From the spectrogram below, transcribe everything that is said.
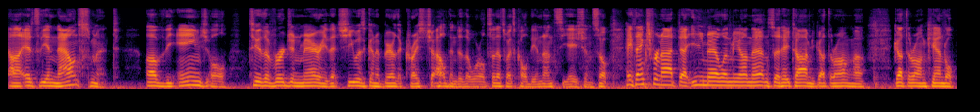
Uh, it's the announcement of the angel to the Virgin Mary that she was going to bear the Christ child into the world. So that's why it's called the Annunciation. So hey, thanks for not uh, emailing me on that and said, hey Tom, you got the wrong uh, got the wrong candle.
